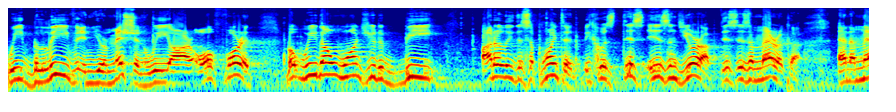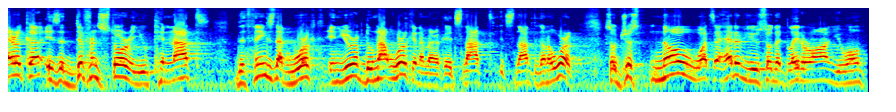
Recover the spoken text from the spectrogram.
We believe in your mission. We are all for it. But we don't want you to be utterly disappointed because this isn't Europe, this is America. And America is a different story. You cannot the things that worked in Europe do not work in America. It's not it's not going to work. So just know what's ahead of you so that later on you won't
